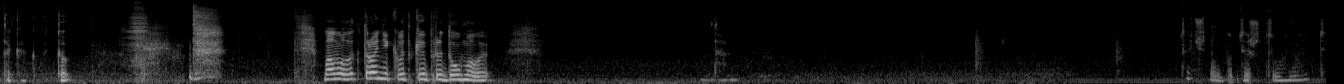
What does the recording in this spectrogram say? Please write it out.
Так як ви то. Мам, електронні квитки придумали. Точно будеш дзвонити.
